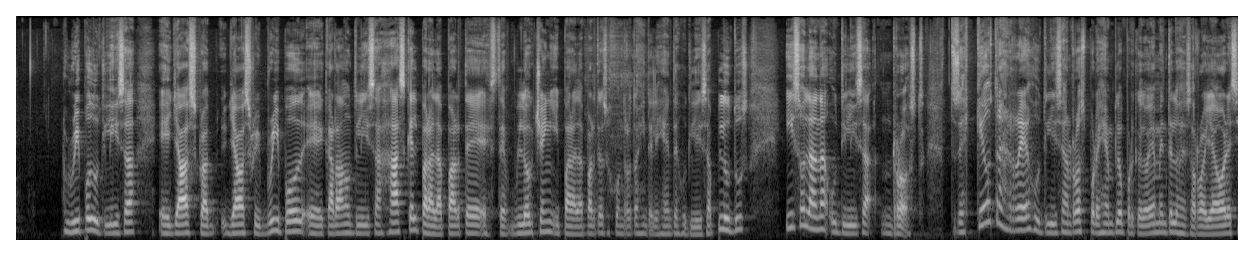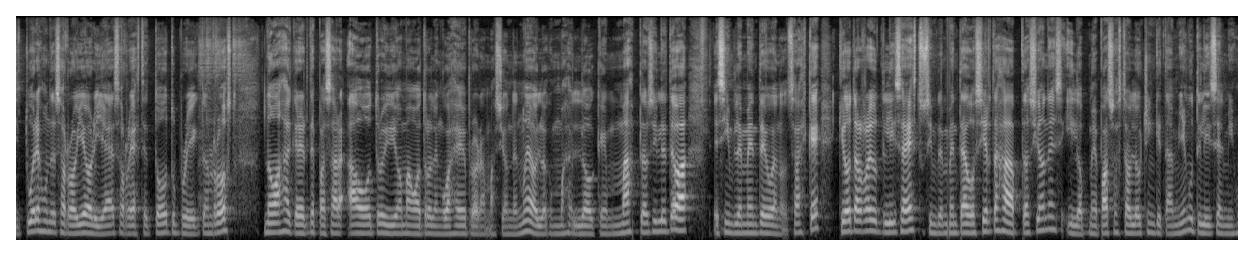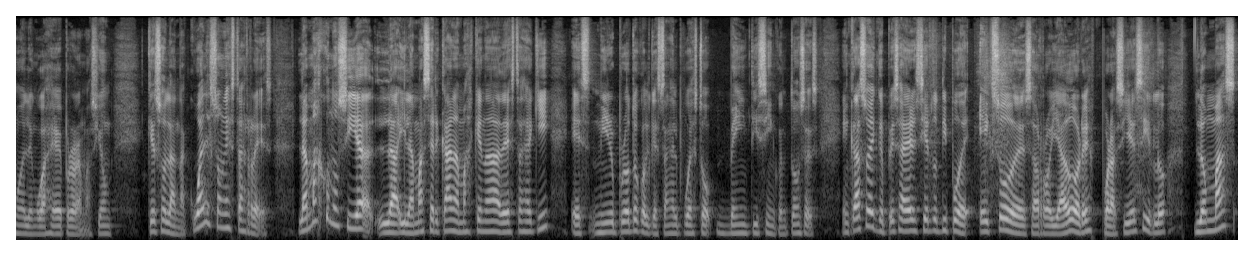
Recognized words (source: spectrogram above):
Ripple utiliza eh, JavaScript, JavaScript, Ripple, eh, Cardano utiliza Haskell para la parte este, blockchain y para la parte de sus contratos inteligentes utiliza Plutus y Solana utiliza Rust. Entonces, ¿qué otras redes utilizan Rust, por ejemplo? Porque obviamente los desarrolladores, si tú eres un desarrollador y ya desarrollaste todo tu proyecto en Rust, no vas a quererte pasar a otro idioma o otro lenguaje de programación de nuevo. Lo que más, lo que más plausible te va es simplemente, bueno, ¿sabes qué? ¿Qué otra red utiliza esto? Simplemente hago ciertas adaptaciones y me paso a esta blockchain que también utilice el mismo lenguaje de programación Solana. ¿Cuáles son estas redes? La más conocida y la más cercana, más que nada de estas de aquí, es Near Protocol, que está en el puesto 25. Entonces, en caso de que empiece a haber cierto tipo de éxodo de desarrolladores, por así decirlo, lo más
